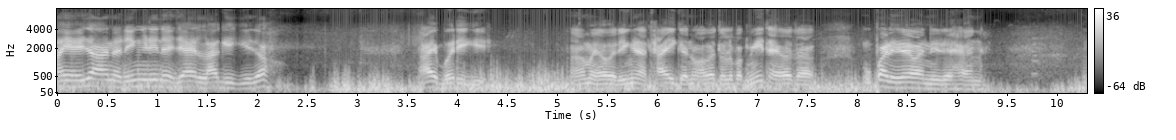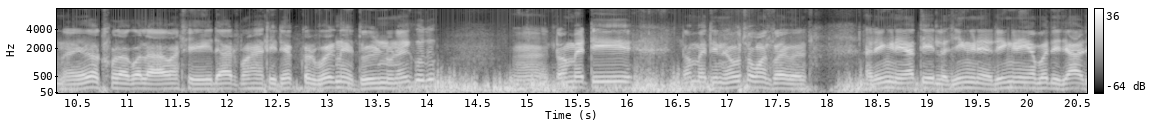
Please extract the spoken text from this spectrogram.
અહીંયા જા અને રીંગણીને જાય લાગી ગઈ જો આય ભરી ગઈ. આમે હવે રીંગણા થાય કે ન, હવે તો લગભગ નહીં થાય, હવે તો ઉપાડી રહેવાની રહે અને એવો થોડાક ઓલા આમાંથી દાળ પાસેથી ટ્રેક્ટર ભરીને ધૂળનું નાખ્યું હતું. ટમેટી, ટમેટીને ઓછો વાંધો આવ્યો. રીંગણી હતી એટલે રીંગણી રીંગણી એ બધી ઝાડ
